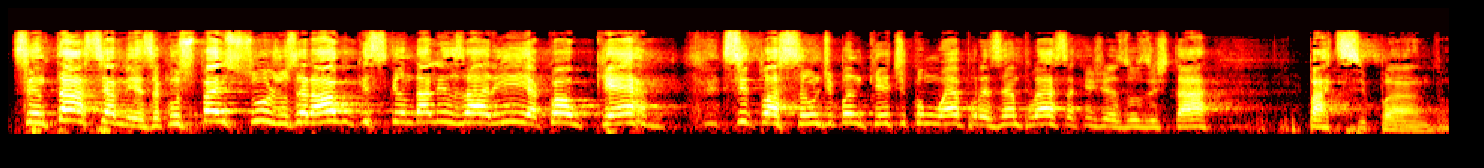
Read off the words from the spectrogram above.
Sentar-se à mesa com os pés sujos era algo que escandalizaria qualquer situação de banquete, como é, por exemplo, essa que Jesus está participando.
